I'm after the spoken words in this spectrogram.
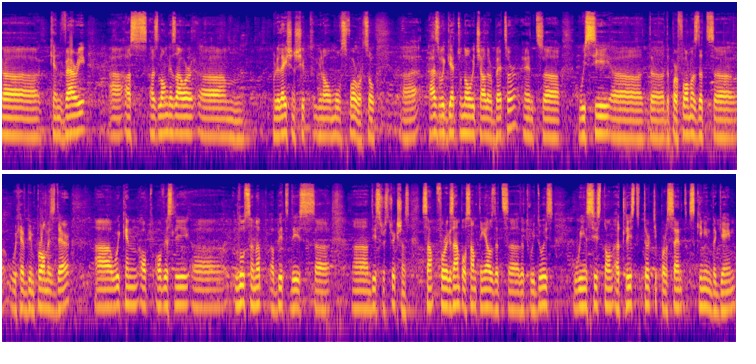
uh, can vary uh, as as long as our um, relationship you know moves forward. So uh, as we get to know each other better and uh, we see the the performance that we have been promised there. Uh, we can op- obviously uh, loosen up a bit these uh, these restrictions. Some, for example, something else that that we do is we insist on at least 30% skin in the game.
